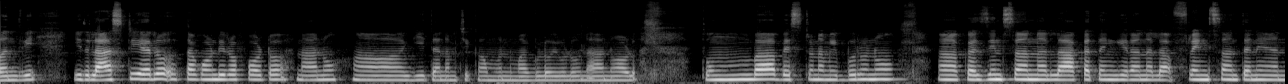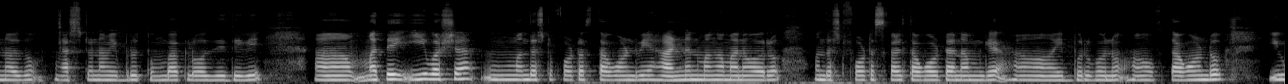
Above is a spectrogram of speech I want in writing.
ಬಂದ್ವಿ. ಇದು ಲಾಸ್ಟ್ ಇಯರು ತಗೊಂಡಿರೋ ಫೋಟೋ ನಾನು ಗೀತಾ ನಮ್ಮ ಚಿಕ್ಕಮ್ಮನ ಮಗಳು, ಇವಳು, ನಾನು, ಅವಳು. ತುಂಬ ಬೆಸ್ಟು ನಮ್ಮಿಬ್ಬರೂ ಕಸಿನ್ಸ್ ಅನ್ನಲ್ಲ, ಅಕ್ಕ ತಂಗಿರನ್ನಲ್ಲ ಫ್ರೆಂಡ್ಸ್ ಅಂತಲೇ ಅನ್ನೋದು. ಅಷ್ಟು ನಾವಿಬ್ಬರು ತುಂಬ ಕ್ಲೋಸ್ ಇದ್ದೀವಿ. ಮತ್ತು ಈ ವರ್ಷ ಒಂದಷ್ಟು ಫೋಟೋಸ್ ತಗೊಂಡ್ವಿ. ಅಣ್ಣನ ಮಗ ಮನೆಯವರು ಒಂದಷ್ಟು ಫೋಟೋಸ್ಗಳು ತಗೋಟ ನಮಗೆ ಇಬ್ಬರಿಗೂ ತಗೊಂಡು ಯು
